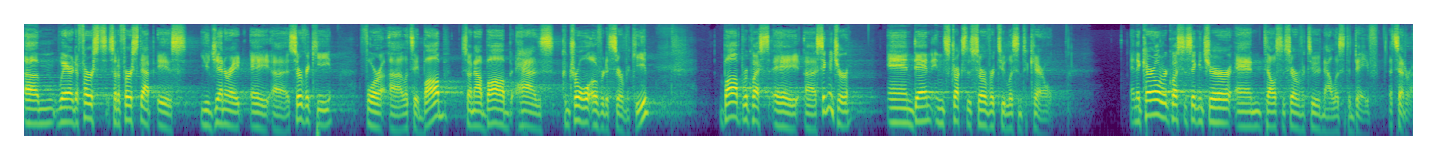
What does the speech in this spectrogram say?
um, where the first, so the first step is you generate a uh, server key for, uh, let's say, Bob. So now Bob has control over the server key. Bob requests a uh, signature and then instructs the server to listen to Carol. And then Carol requests a signature and tells the server to now listen to Dave, etc.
